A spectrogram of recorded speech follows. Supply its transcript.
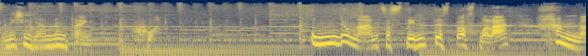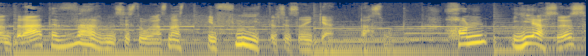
men ikke gjennomtenkt håp. Ungdommen som stilte spørsmålet, henvendte det til verdenshistoriens mest innflytelsesrike person. Han, Jesus,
